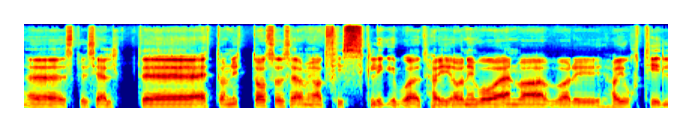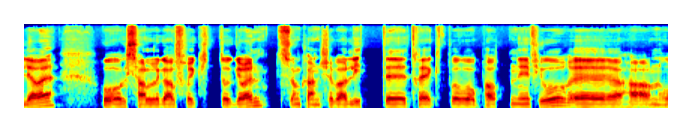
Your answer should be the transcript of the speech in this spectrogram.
Eh, spesielt eh, etter nyttår så ser vi jo at fisk ligger på et høyere nivå enn hva, de har gjort tidligere. Og salg av frukt og grønt, som kanskje var litt tregt på vårparten i fjor, har nå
